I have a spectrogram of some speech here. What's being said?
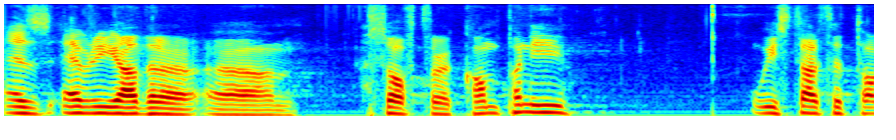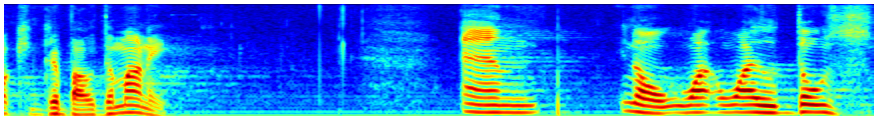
as every other um, software company, we started talking about the money. And you know, wh while those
